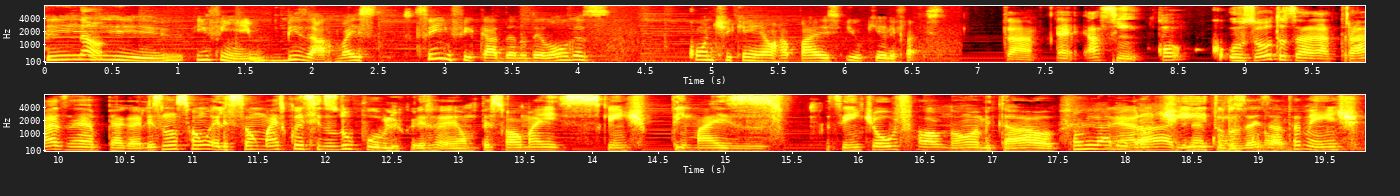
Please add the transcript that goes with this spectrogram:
E, Não. enfim, bizarro, mas sem ficar dando delongas, conte quem é o rapaz e o que ele faz. Tá, é assim, os outros atrás, né, PH, eles não são, eles são mais conhecidos do público, eles, é um pessoal mais, que a gente tem mais, assim, a gente ouve falar o nome e tal, ganharam né, títulos, nome. exatamente,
